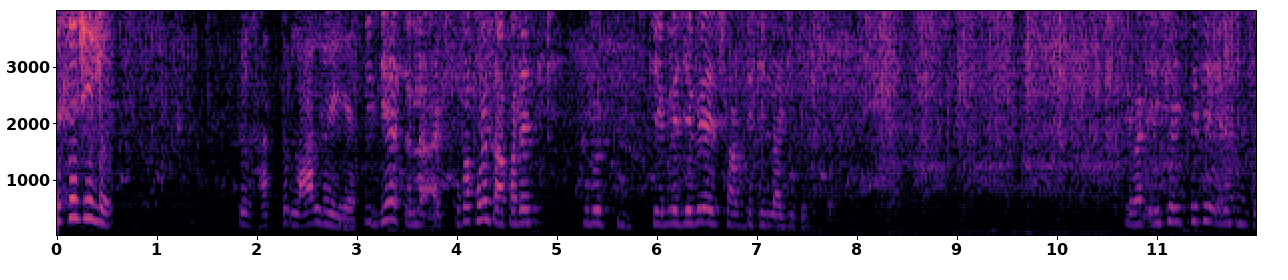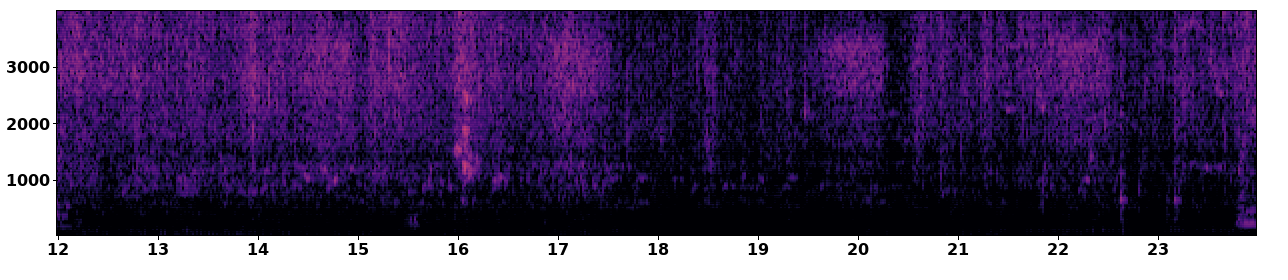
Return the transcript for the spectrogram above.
এসেছিল। তোর হাত তো লাল হয়ে যাচ্ছে। তুই দিয়ে খোপা করে তারপরে পুরো চেবড়ে চেবড়ে সব দিকে লাগিয়ে দে। এবার এই সাইড থেকে এরকম করে মানে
